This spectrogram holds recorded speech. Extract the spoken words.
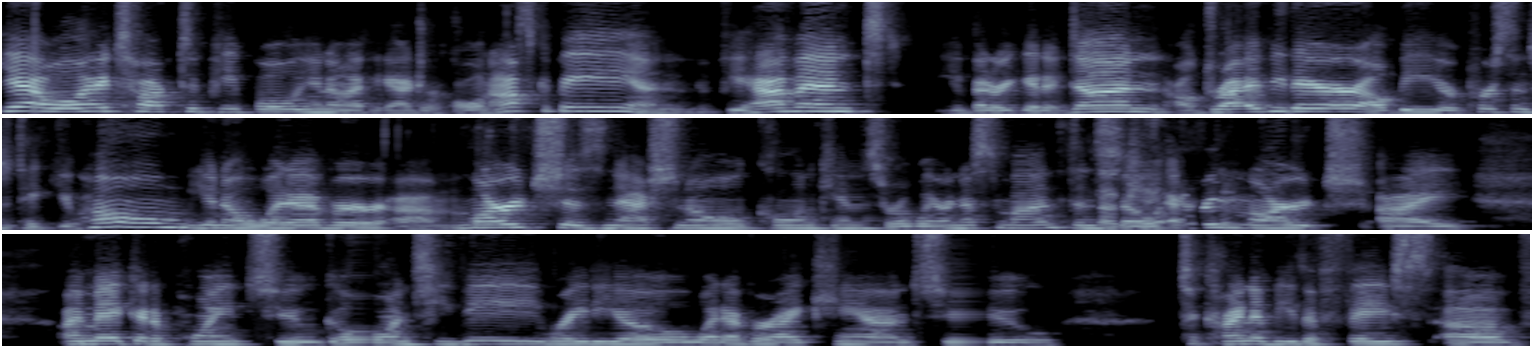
yeah well i talk to people you know you had your colonoscopy and if you haven't you better get it done. I'll drive you there. I'll be your person to take you home you know whatever. Um, march is national colon cancer awareness month and okay. so every march i i make it a point to go on tv radio whatever i can to to kind of be the face of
